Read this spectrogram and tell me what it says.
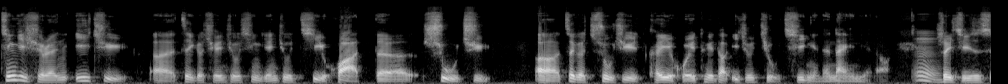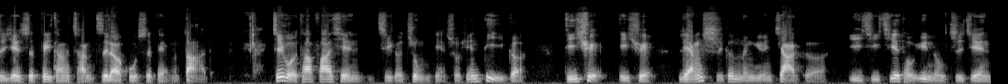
经济学人依据呃这个全球性研究计划的数据，呃，这个数据可以回推到一九九七年的那一年啊，嗯，所以其实时间是非常长，资料库是非常大的。结果他发现几个重点，首先第一个，的确的确，粮食跟能源价格以及街头运动之间。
